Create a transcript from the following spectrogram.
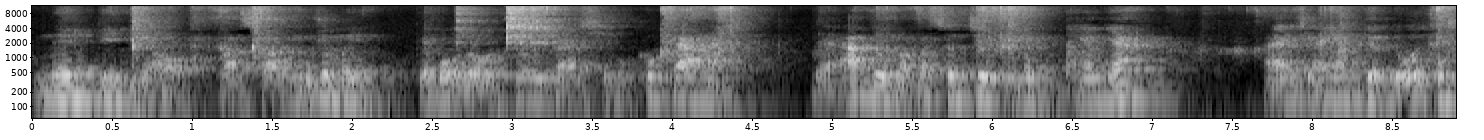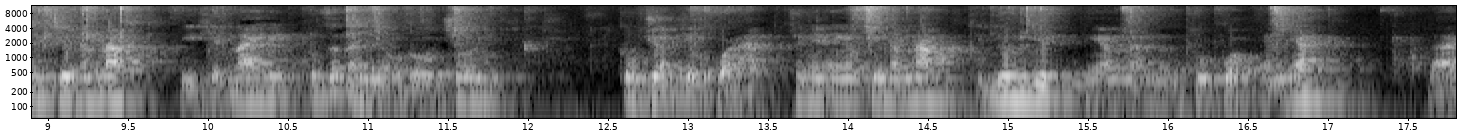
nên tìm hiểu và sở hữu cho mình cái bộ đồ chơi tài xỉu không trang này để áp dụng vào các sân chơi của mình anh em nhé. Đấy, chị anh em tuyệt đối không đi chơi 5 năm thì hiện nay ấy, có rất là nhiều đồ chơi câu chuyện hiệu quả cho nên anh em chơi 5 năm thì đương nhiên anh em là người thua cuộc em nhé. Đấy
